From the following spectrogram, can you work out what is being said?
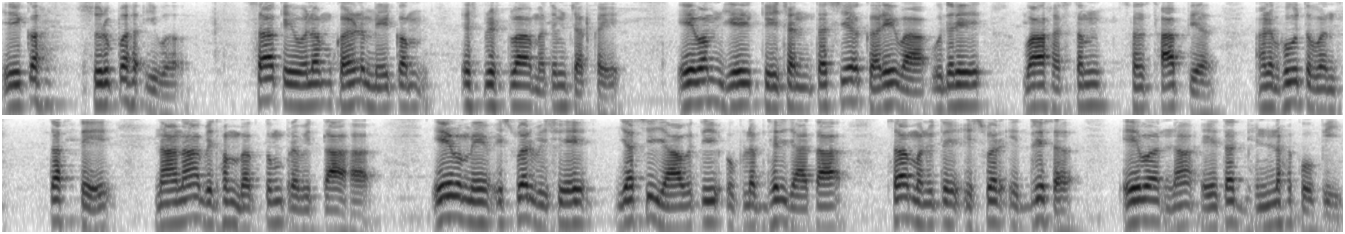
एकः सुरपः इव। स केवलं कर्णमेकं स्पृष्ट्वा मतिम चक्रे। एवं ये केचन तस्य करे वा उदरे वा हस्तं संस्थाप्य अनुभूतवन्तस्ते नानाविधं वक्तुं प्रवृत्ताः। एवमेव ईश्वर विषये यस्य यावती उपलब्धिर्जाता स मनुते ईश्वर ईदृश एव न एतद्भिन्नः कोपि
